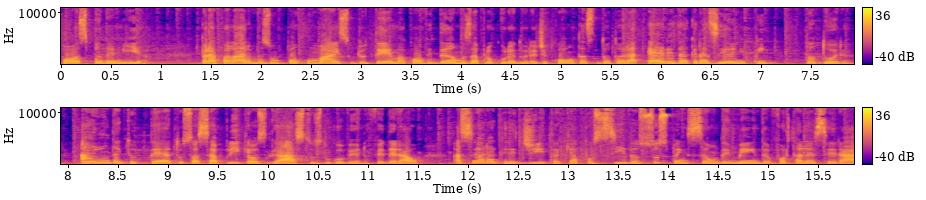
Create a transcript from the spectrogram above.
pós-pandemia. Para falarmos um pouco mais sobre o tema, convidamos a Procuradora de Contas, doutora Hélida Graziani Pim. Doutora, ainda que o teto só se aplique aos gastos do governo federal, a senhora acredita que a possível suspensão da emenda fortalecerá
